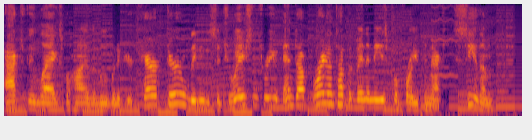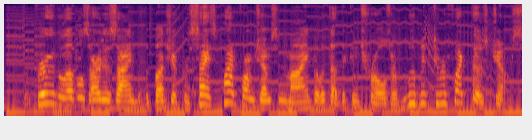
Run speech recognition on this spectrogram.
actually lags behind the movement of your character, leading to situations where you end up right on top of enemies before you can actually see them. Further, the levels are designed with a bunch of precise platform jumps in mind, but without the controls or movement to reflect those jumps.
